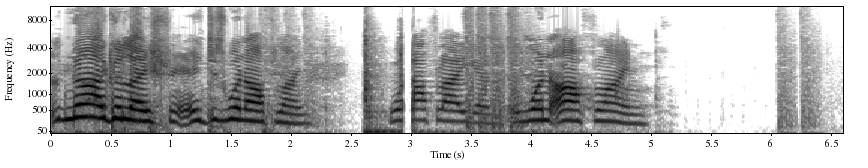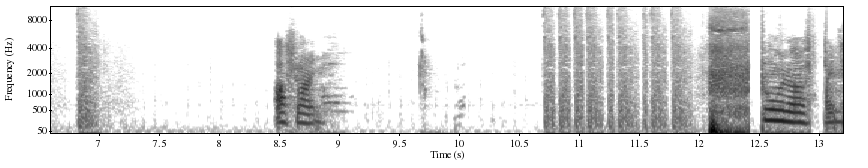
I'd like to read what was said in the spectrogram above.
not a good live stream. It just went offline. Went offline again. It went offline. Offline. Going offline.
